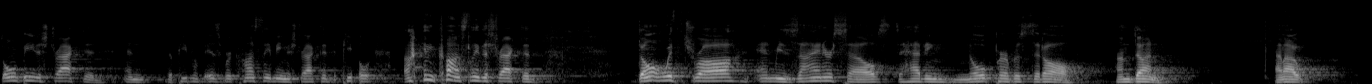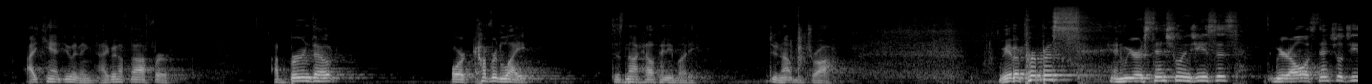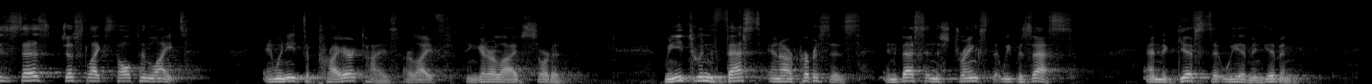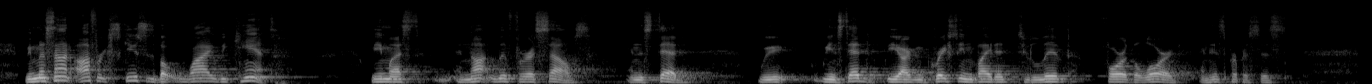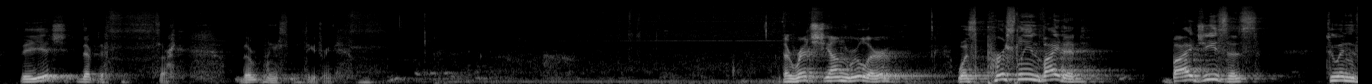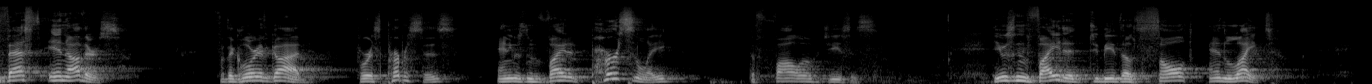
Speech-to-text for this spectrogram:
Don't be distracted. And the people of Israel were constantly being distracted. The people, I'm constantly distracted. Don't withdraw and resign ourselves to having no purpose at all. I'm done. I'm out. I can't do anything. I have enough to offer. A burned out or covered light does not help anybody. Do not withdraw. We have a purpose, and we are essential in Jesus. We are all essential, Jesus says, just like salt and light. And we need to prioritize our life and get our lives sorted. We need to invest in our purposes, invest in the strengths that we possess and the gifts that we have been given. We must not offer excuses about why we can't. We must not live for ourselves, and instead, we, we instead we are graciously invited to live for the Lord and His purposes. The itch, the, sorry, the, I'm just take a drink. The rich young ruler was personally invited by Jesus to invest in others for the glory of God, for his purposes, and he was invited personally to follow Jesus. He was invited to be the salt and light.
